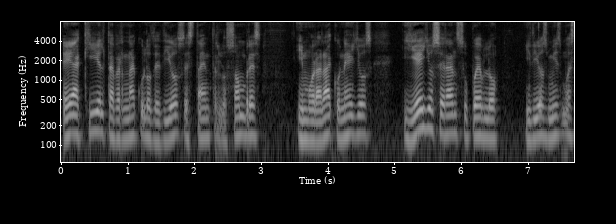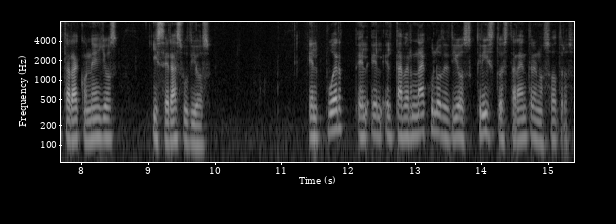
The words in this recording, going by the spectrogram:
He aquí el tabernáculo de Dios está entre los hombres, y morará con ellos, y ellos serán su pueblo, y Dios mismo estará con ellos, y será su Dios el, el, tabernáculo de Dios, Cristo, estará entre nosotros.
